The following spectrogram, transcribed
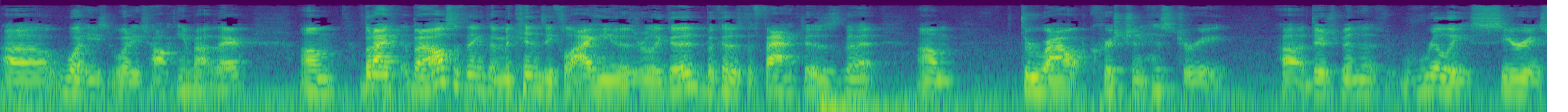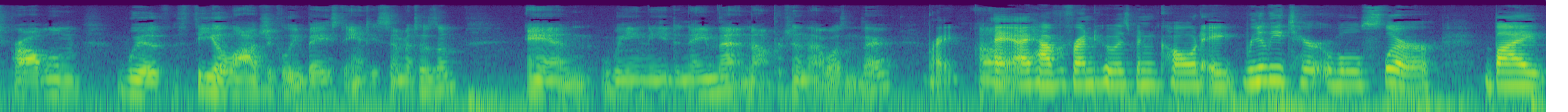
uh, what he's what he's talking about there. Um, but I but I also think that Mackenzie flagging it is really good because the fact is that um, throughout Christian history, uh, there's been a really serious problem with theologically based anti-Semitism, and we need to name that and not pretend that wasn't there. Right. Um, I, I have a friend who has been called a really terrible slur by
